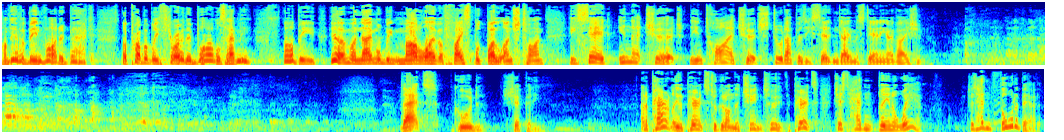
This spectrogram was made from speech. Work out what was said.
I'll never be invited back. They'll probably throw their Bibles at me. I'll be, you know, my name will be muddled over Facebook by lunchtime. He said in that church, the entire church stood up as he said it and gave him a standing ovation. That's good shepherding. And apparently the parents took it on the chin too. The parents just hadn't been aware, just hadn't thought about it.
